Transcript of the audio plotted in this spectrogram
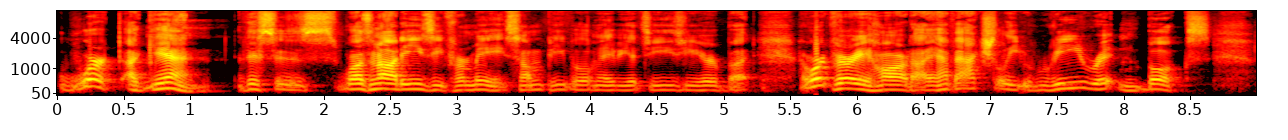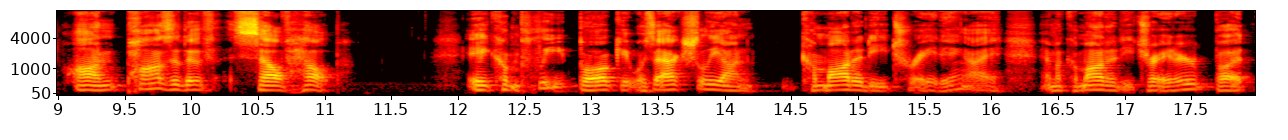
worked again. This is was not easy for me. Some people maybe it's easier, but I worked very hard. I have actually rewritten books on positive self-help. A complete book. It was actually on commodity trading. I am a commodity trader, but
